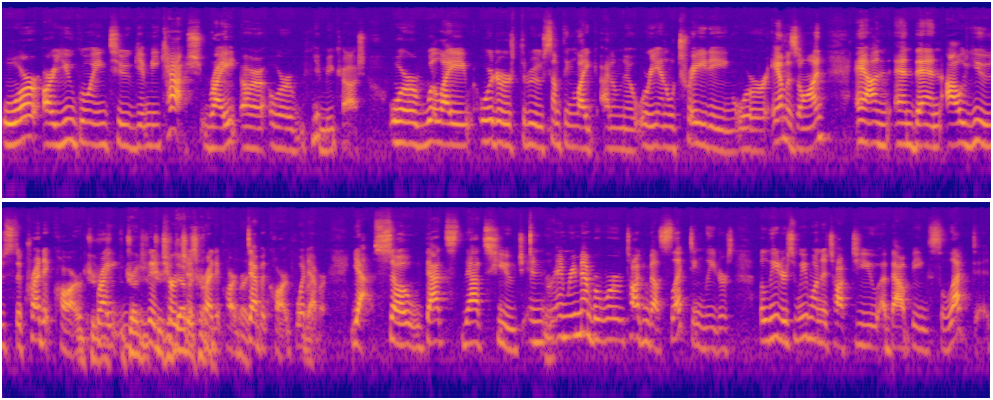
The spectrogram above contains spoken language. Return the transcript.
Or are you going to give me cash, right? Or or give me cash? Or will I order through something like, I don't know, Oriental Trading or Amazon, and, and then I'll use the credit card, church, right? The, church, the church's credit card, right. debit card, whatever. Right. Yeah, so that's that's huge. And, right. and remember, we're talking about selecting leaders, but leaders, we want to talk to you about being selected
